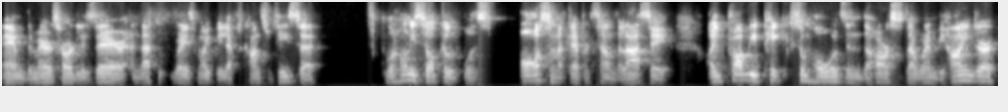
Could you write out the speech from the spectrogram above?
um, the mares hurdle is there, and that race might be left to Concertista. But Honeysuckle was awesome at Leopardstown the last day. I'd probably pick some holes in the horses that were in behind her.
